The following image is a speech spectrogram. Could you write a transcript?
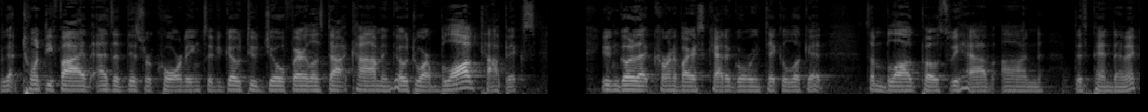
We've got 25 as of this recording. So if you go to joefairless.com and go to our blog topics, you can go to that coronavirus category and take a look at some blog posts we have on this pandemic.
